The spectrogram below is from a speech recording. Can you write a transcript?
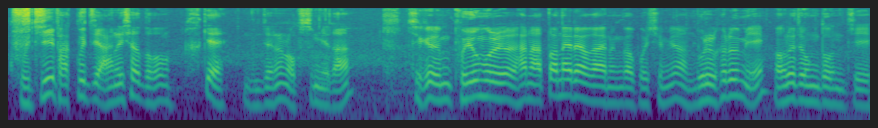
굳이 바꾸지 않으셔도 크게 문제는 없습니다 지금 부유물 하나 떠내려가는 거 보시면 물 흐름이 어느 정도인지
